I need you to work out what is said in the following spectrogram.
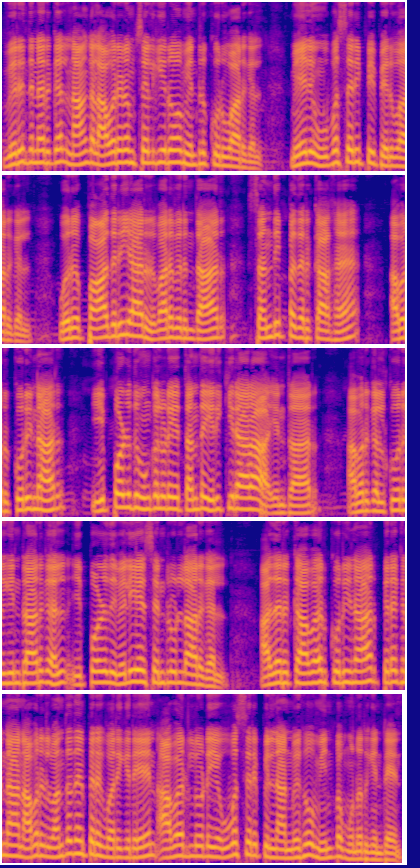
விருந்தினர்கள் நாங்கள் அவரிடம் செல்கிறோம் என்று கூறுவார்கள். மேலும் உபசரிப்பை பெறுவார்கள். ஒரு பாதிரியார் வரவிருந்தார் சந்திப்பதற்காக அவர் கூறினார் இப்பொழுது உங்களுடைய தந்தை இருக்கிறாரா? என்றார். அவர்கள் கூறுகின்றார்கள் இப்பொழுது வெளியே சென்றுள்ளார்கள். அதற்கு அவர் கூறினார் பிறகு நான் அவர்கள் வந்ததன் பிறகு வருகிறேன். அவர்களுடைய உபசரிப்பில் நான் மிகவும் இன்பம் உணர்கின்றேன்.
